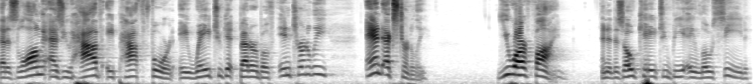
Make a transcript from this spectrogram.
that as long as you have a path forward, a way to get better both internally and externally, you are fine. And it is okay to be a low seed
